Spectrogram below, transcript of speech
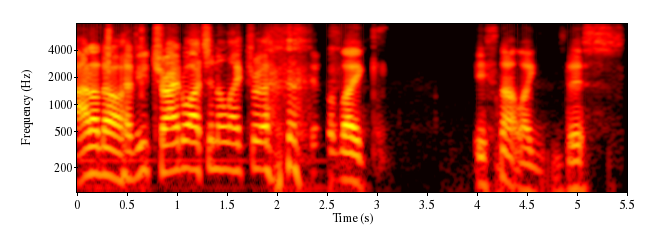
I don't know. Have you tried watching Elektra? But like, it's not like this.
